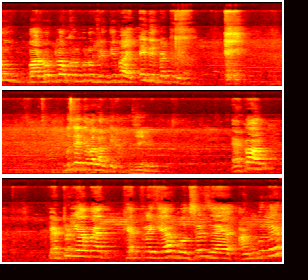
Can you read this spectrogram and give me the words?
রোগ বা রোগ লক্ষণগুলো বৃদ্ধি পায় এইটাই পেট্রোলিয়াম বুঝাইতে পারলাম কিনা? এখন পেট্রোলিয়ামের ক্ষেত্রে গিয়া বলছে যে আঙ্গুলের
